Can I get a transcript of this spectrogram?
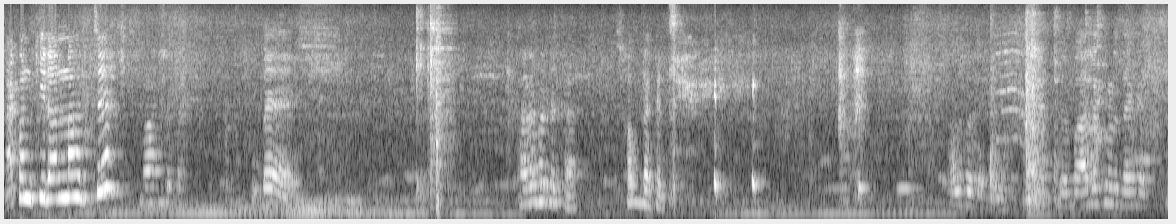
এখন কি রান্না হচ্ছে? বেশ। সব দেখাচ্ছে। ভালো করে খা। আচ্ছা, দেখাচ্ছি।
